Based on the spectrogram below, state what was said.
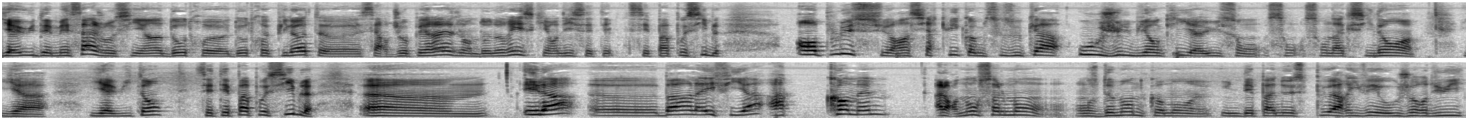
y a eu des messages aussi hein, d'autres pilotes, Sergio Pérez, Lando Norris, qui ont dit c'était c'est pas possible. En plus, sur un circuit comme Suzuka, où Jules Bianchi a eu son, son, son accident il y a, il y a 8 ans, c'était pas possible. Euh, et là, euh, ben, la FIA a quand même. Alors, non seulement on se demande comment une dépanneuse peut arriver aujourd'hui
